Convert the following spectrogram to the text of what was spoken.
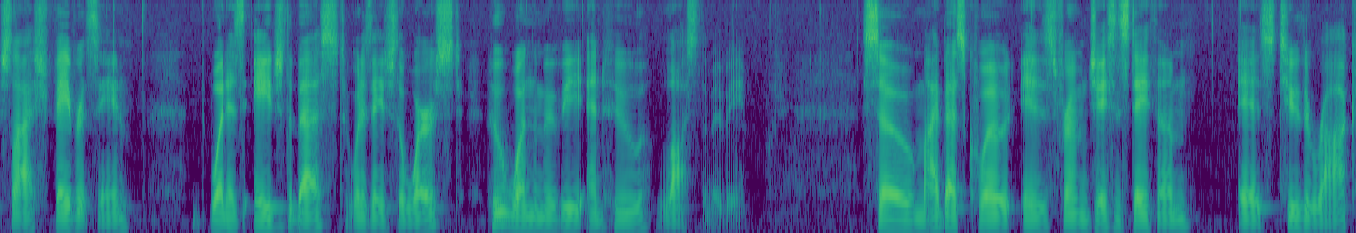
slash favorite scene, what has aged the best, what has aged the worst, who won the movie, and who lost the movie. So my best quote is from Jason Statham. It's to The Rock.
